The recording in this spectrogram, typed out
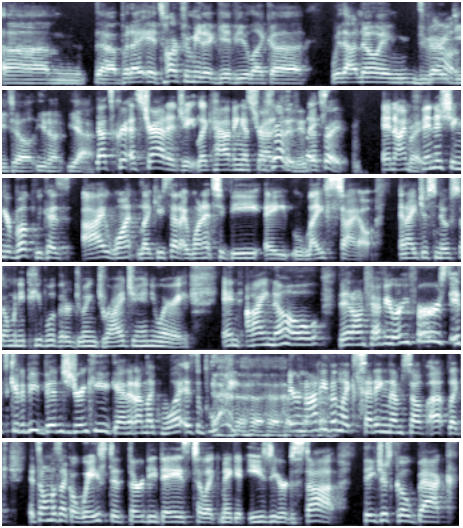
Um, uh, but I, it's hard for me to give you like a without knowing the very No. detailed, you know, yeah. That's great. A strategy, like having a A strategy. strategy. like- That's right. And I'm Right. finishing your book because I want, like you said, I want it to be a lifestyle. And I just know so many people that are doing dry January. And I know that on February 1st, it's going to be binge drinking again. And I'm like, what is the point? They're not even like setting themselves up. Like it's almost like a wasted 30 days to like make it easier to stop. They just go back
